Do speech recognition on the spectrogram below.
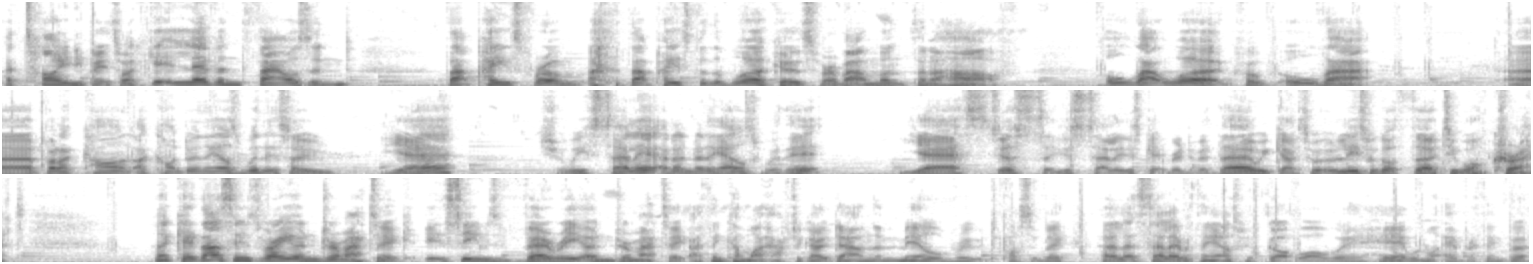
a tiny bit, so I could get eleven thousand. That pays from that pays for the workers for about a month and a half. All that work for all that, uh, but I can't I can't do anything else with it. So yeah, should we sell it? I don't do anything else with it. Yes, just just sell it. Just get rid of it. There we go. So at least we've got thirty-one grand. Okay, that seems very undramatic. It seems very undramatic. I think I might have to go down the mill route, possibly. Uh, let's sell everything else we've got while we're here. Well, not everything, but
